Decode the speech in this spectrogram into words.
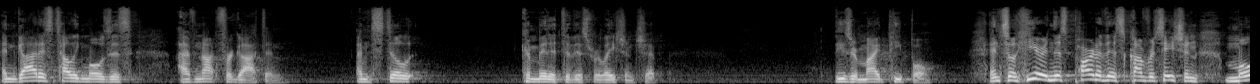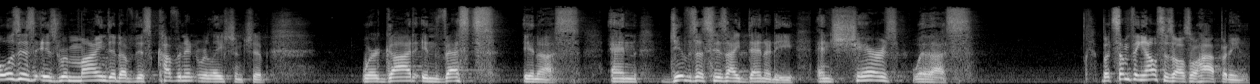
And God is telling Moses, I've not forgotten. I'm still committed to this relationship. These are my people. And so, here in this part of this conversation, Moses is reminded of this covenant relationship where God invests in us and gives us his identity and shares with us. But something else is also happening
